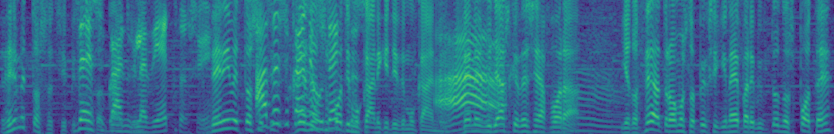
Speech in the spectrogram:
Δεν είμαι τόσο τσίπης. Δεν σου κάνει δηλαδή έκπτωση. Δεν είμαι τόσο Α, τσίπης. δεν σου κάνει θα σου ούτε πω τι μου έκπτωση. κάνει και τι δεν μου κάνει. Α. Δεν είναι δουλειά σου και δεν σε αφορά. Για το θέατρο όμως το οποίο ξεκινάει παρεμπιπτόντως πότε,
